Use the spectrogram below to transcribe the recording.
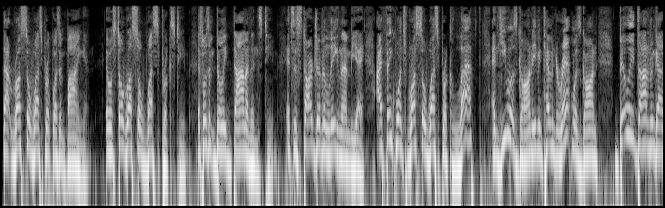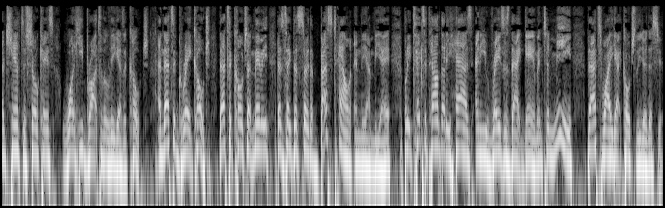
that Russell Westbrook wasn't buying in. It was still Russell Westbrook's team. This wasn't Billy Donovan's team. It's a star-driven league in the NBA. I think once Russell Westbrook left and he was gone, even Kevin Durant was gone, Billy Donovan got a chance to showcase what he brought to the league as a coach. And that's a great coach. That's a coach that maybe doesn't take necessarily the best talent in the NBA, but he takes the talent that he has and he raises that game. And to me, that's why he got coach of the year this year.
